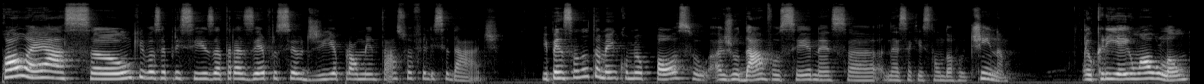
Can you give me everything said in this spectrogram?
Qual é a ação que você precisa trazer para o seu dia para aumentar a sua felicidade? E pensando também como eu posso ajudar você nessa, nessa questão da rotina, eu criei um aulão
